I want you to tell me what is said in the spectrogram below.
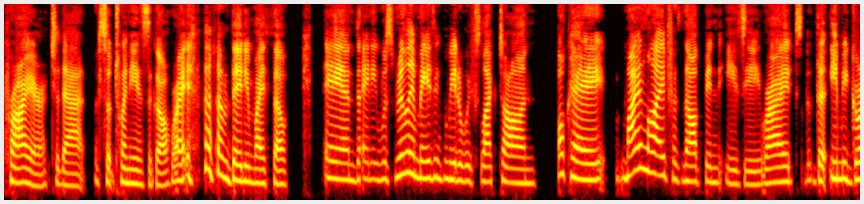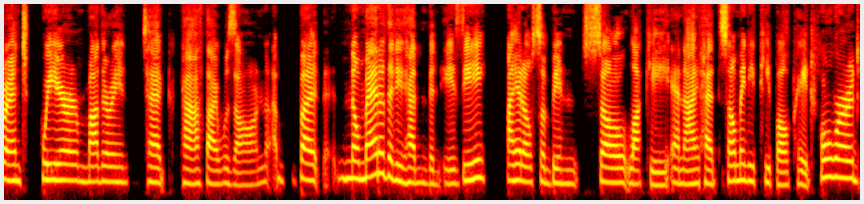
prior to that. So 20 years ago, right? I'm dating myself. And, and it was really amazing for me to reflect on, okay, my life has not been easy, right? The immigrant, queer, mothering tech path I was on. But no matter that it hadn't been easy, I had also been so lucky and I had so many people paid forward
